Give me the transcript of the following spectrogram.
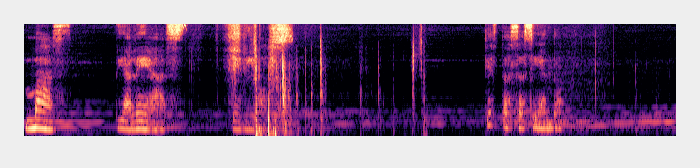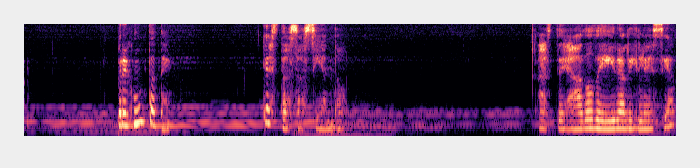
más te alejas de Dios. ¿Qué estás haciendo? Pregúntate, ¿qué estás haciendo? ¿Has dejado de ir a la iglesia?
